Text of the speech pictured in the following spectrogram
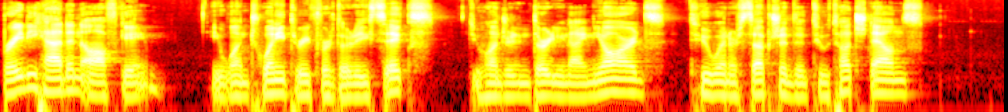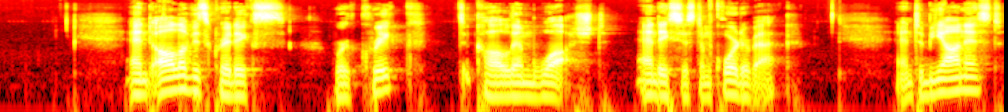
Brady had an off game. He won 23 for 36, 239 yards, two interceptions, and two touchdowns. And all of his critics were quick to call him washed and a system quarterback. And to be honest,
